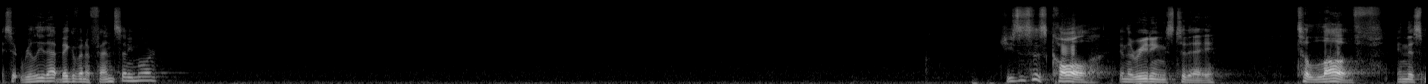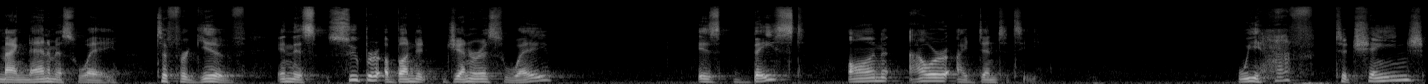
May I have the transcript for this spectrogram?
Is it really that big of an offense anymore? Jesus' call in the readings today to love in this magnanimous way, to forgive in this super abundant, generous way, is based on our identity. We have to change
